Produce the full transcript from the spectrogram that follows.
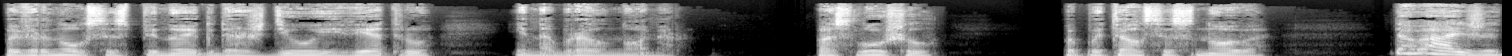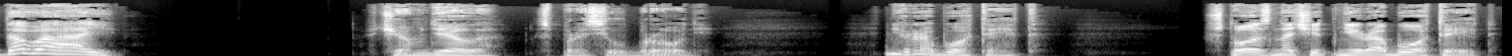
повернулся спиной к дождю и ветру и набрал номер. Послушал, попытался снова. «Давай же, давай!» «В чем дело?» — спросил Броуди. «Не работает». «Что значит «не работает»?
